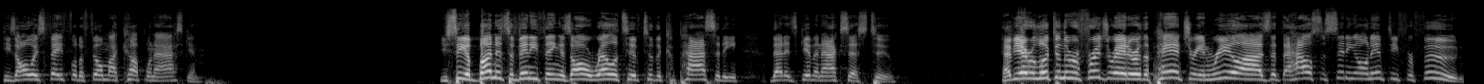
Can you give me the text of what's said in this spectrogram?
He's always faithful to fill my cup when I ask Him. You see, abundance of anything is all relative to the capacity that it's given access to. Have you ever looked in the refrigerator or the pantry and realized that the house is sitting on empty for food?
